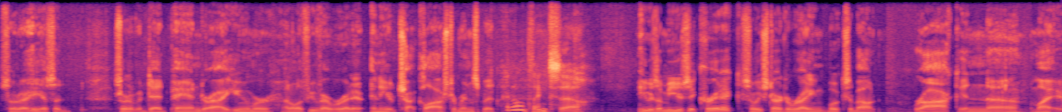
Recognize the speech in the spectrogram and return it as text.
Sort of, he has a sort of a deadpan, dry humor. I don't know if you've ever read any of Chuck Klosterman's, but I don't think so. he was a music critic, so he started writing books about rock. And uh, my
